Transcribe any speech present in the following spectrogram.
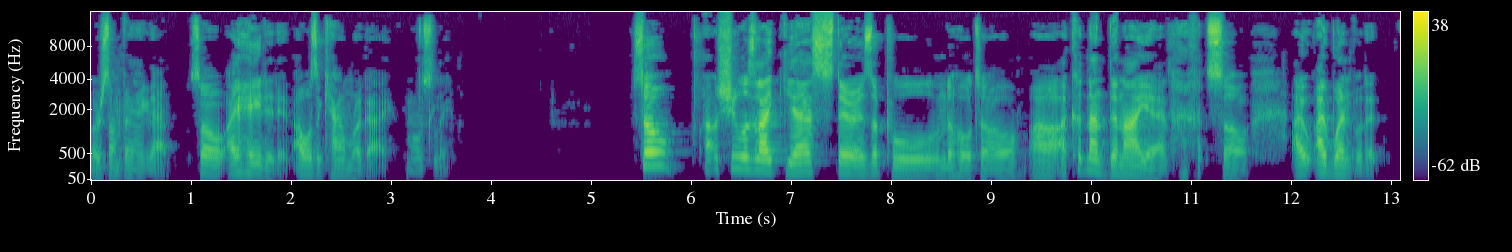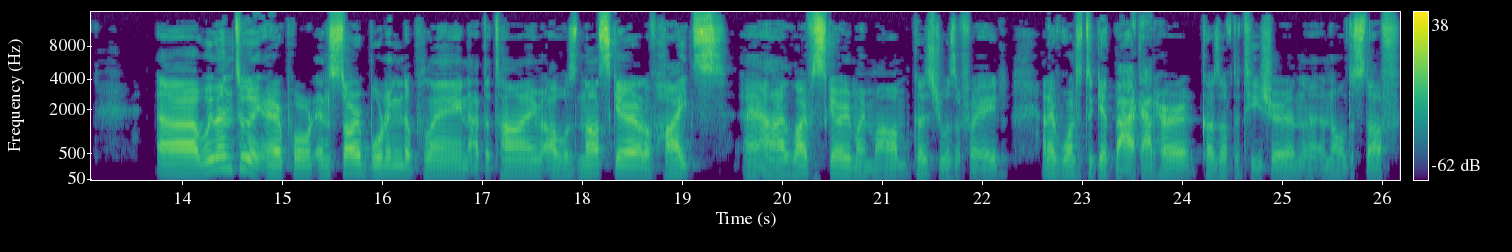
Or something like that. So I hated it. I was a camera guy mostly. So uh, she was like, "Yes, there is a pool in the hotel." Uh, I could not deny it, so I I went with it. Uh, we went to the airport and started boarding the plane. At the time, I was not scared of heights, and I loved scaring my mom because she was afraid, and I wanted to get back at her because of the teacher and and all the stuff.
